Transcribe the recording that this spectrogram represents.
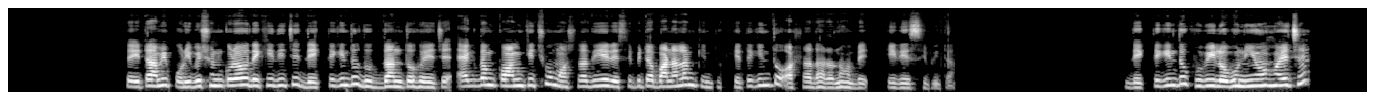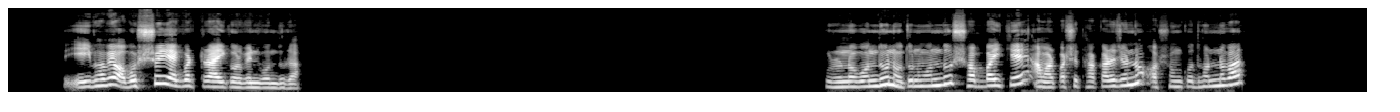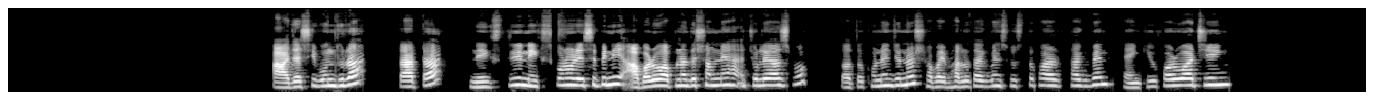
তো এটা আমি পরিবেশন করেও দেখিয়ে দিচ্ছি, দেখতে কিন্তু দুর্দান্ত হয়েছে। একদম কম কিছু মশলা দিয়ে রেসিপিটা বানালাম, কিন্তু খেতে কিন্তু অসাধারণ হবে এই রেসিপিটা দেখতে কিন্তু খুবই লোভনীয় হয়েছে। এইভাবে অবশ্যই একবার ট্রাই করবেন বন্ধুরা। পুরনো বন্ধু, নতুন বন্ধু সবাইকে আমার পাশে থাকার জন্য অসংখ্য ধন্যবাদ। আজ আসি বন্ধুরা, টাটা। নেক্সট দিন নেক্সট কোনো রেসিপি নিয়ে আবারও আপনাদের সামনে চলে আসব। ততক্ষণের জন্য সবাই ভালো থাকবেন, সুস্থ থাকবেন। Thank you for watching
